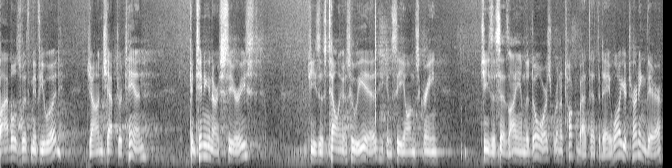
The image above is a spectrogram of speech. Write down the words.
Bibles with me, if you would. John chapter 10, continuing our series. Jesus telling us who he is. You can see on screen, Jesus says, I am the door. So we're going to talk about that today. While you're turning there,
